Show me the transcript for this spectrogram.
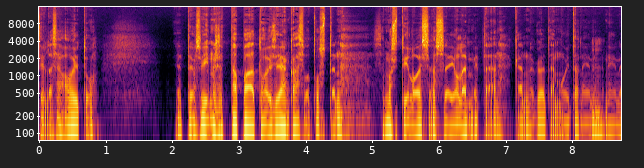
sillä se hoituu. Että jos ihmiset tapaa toisiaan kasvotusten semmoisissa tiloissa, jossa ei ole mitään kännyköitä ja muita, niin, mm. niin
